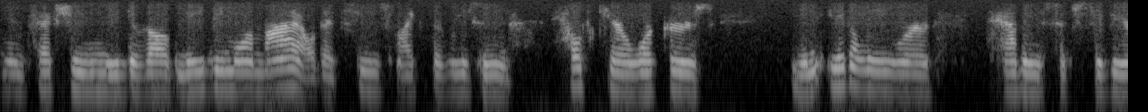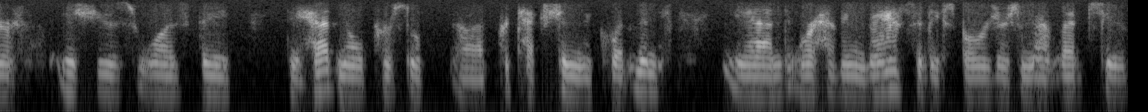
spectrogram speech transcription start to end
the infection you develop may be more mild. It seems like the reason healthcare workers in Italy were having such severe issues was they they had no personal uh, protection equipment and were having massive exposures, and that led to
